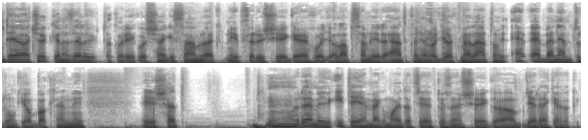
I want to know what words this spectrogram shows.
de a csökken az előtakarékossági számlák népszerűsége, hogy a lapszemlére átkanyarodjak, mert látom, hogy e- ebben nem tudunk jobbak lenni, és hát mm, reméljük, ítéljen meg majd a célközönség, a gyerekek,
